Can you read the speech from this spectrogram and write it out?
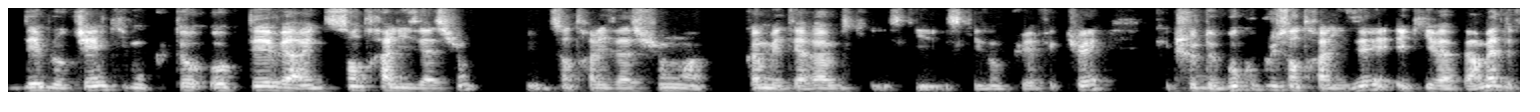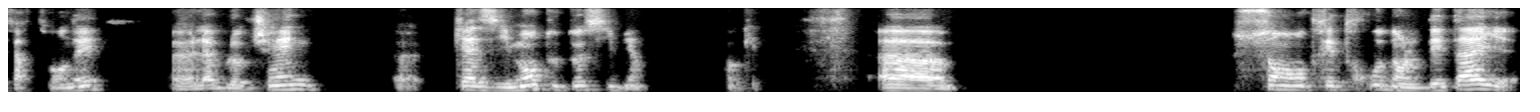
des blockchains qui vont plutôt opter vers une centralisation, une centralisation comme Ethereum, ce qu'ils ont pu effectuer, quelque chose de beaucoup plus centralisé et qui va permettre de faire tourner euh, la blockchain euh, quasiment tout aussi bien. Ok. Euh, sans rentrer trop dans le détail,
